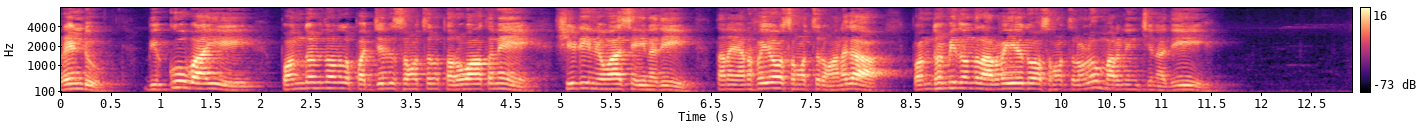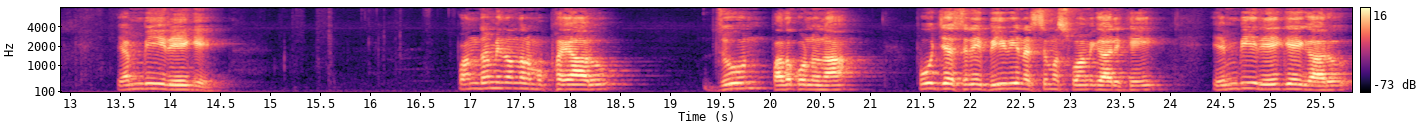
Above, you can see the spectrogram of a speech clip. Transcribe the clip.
రెండు బిక్కుబాయి పంతొమ్మిది వందల పద్దెనిమిది సంవత్సరం తరువాతనే షిడి నివాసి అయినది. తన ఎనభైవ సంవత్సరం అనగా పంతొమ్మిది వందల అరవై ఐదవ సంవత్సరంలో మరణించినది. ఎంబి రేగే. పంతొమ్మిది వందల ముప్పై ఆరు జూన్ పదకొండున పూజ్య శ్రీ బివి నరసింహస్వామి గారికి ఎంబి రేగే గారు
